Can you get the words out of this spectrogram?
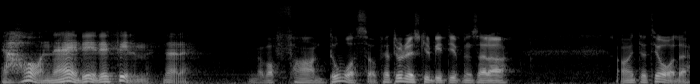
Jaha, nej det, det är film, det är det. Men vad fan då så? För jag trodde det skulle bli typ en sån här... Ja, inte vet jag det.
